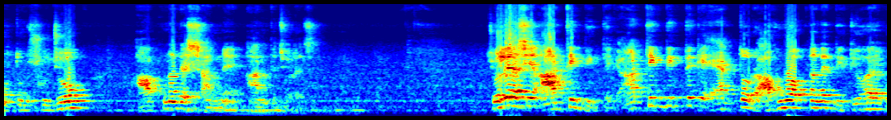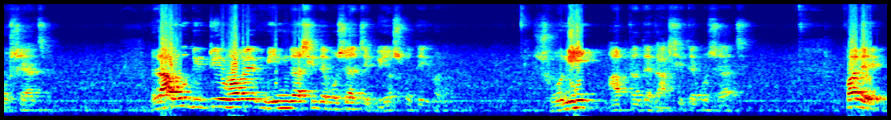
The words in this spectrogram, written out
নতুন সুযোগ আপনাদের সামনে আনতে চলেছে। চলে আসি আর্থিক দিক থেকে। আর্থিক দিক থেকে এক তো রাহু আপনাদের দ্বিতীয় ভাবে বসে আছে। রাহু দ্বিতীয়ভাবে মীন রাশিতে বসে আছে বৃহস্পতি ঘরে। শনি আপনাদের রাশিতে বসে আছে। ফলে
